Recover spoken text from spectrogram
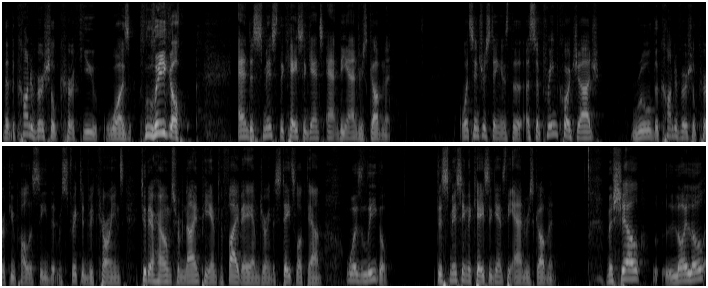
that the controversial curfew was legal and dismissed the case against the Andrews government. What's interesting is that a Supreme Court judge ruled the controversial curfew policy that restricted Victorians to their homes from 9 p.m. to 5 a.m. during the state's lockdown was legal, dismissing the case against the Andrews government. Michelle Loielo,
